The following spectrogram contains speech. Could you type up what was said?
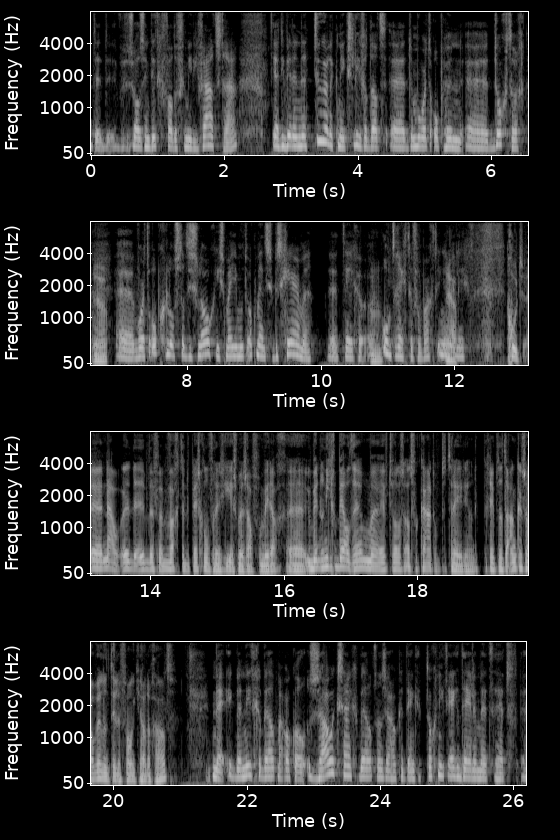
de- de- zoals in dit geval de familie Vaatstra, ja, die willen natuurlijk niks liever dat de moord op hun dochter Ja. wordt opgelost. Dat is logisch, maar je moet ook mensen beschermen tegen eh, onterechte verwachtingen Ja. wellicht. Goed, eh, nou, eh, we wachten de persconferentie eerst maar eens af vanmiddag. Eh, u bent nog niet gebeld hè, om eh, eventueel als advocaat op te treden. Want ik begreep dat de ankers al wel een telefoontje hadden gehad. Nee, ik ben niet gebeld, maar ook al zou ik zijn gebeld... dan zou ik het denk ik toch niet echt delen met het, eh,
